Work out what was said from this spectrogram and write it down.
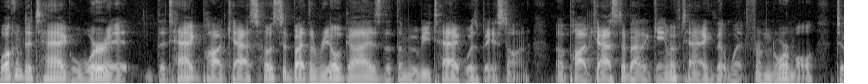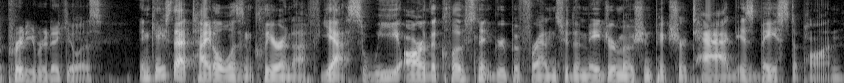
Welcome to Tag We're It, the Tag podcast hosted by the real guys that the movie Tag was based on. A podcast about a game of tag that went from normal to pretty ridiculous. In case that title wasn't clear enough, yes, we are the close knit group of friends who the major motion picture Tag is based upon.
